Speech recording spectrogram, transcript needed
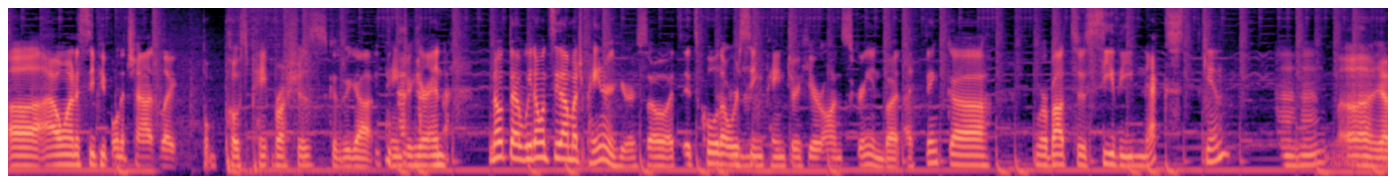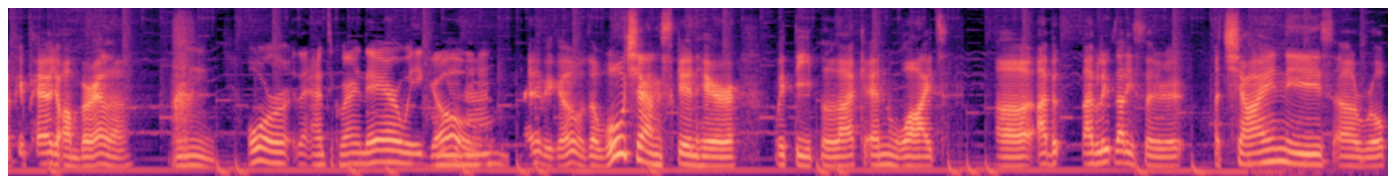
Uh, I want to see people in the chat like post paintbrushes because we got painter here, and note that we don't see that much painter here, so it's, it's cool that we're seeing painter here on screen. But I think uh, we're about to see the next skin, Mm-hmm. Uh, yeah, prepare your umbrella. Mm. or the antiquarian. There we go. Mhm. There we go. The Wu Chang skin here with the black and white. Uh, I, be- I believe that is a, a Chinese uh, robe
